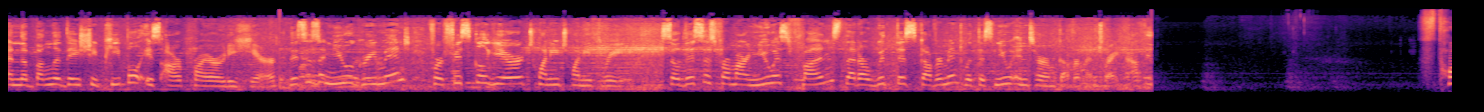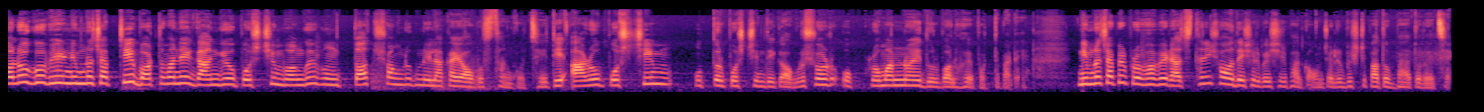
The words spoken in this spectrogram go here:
and the Bangladeshi people is our priority here. This is a new agreement for fiscal year 2023. So, this is from our newest funds that are with this government, with this new interim government right now. স্থলগভীর নিম্নচাপটি বর্তমানে গাঙ্গেয় পশ্চিমবঙ্গ এবং তৎসংলগ্ন এলাকায় অবস্থান করছে। এটি আরও পশ্চিম উত্তর পশ্চিম দিকে অগ্রসর ও ক্রমান্বয়ে দুর্বল হয়ে পড়তে পারে। নিম্নচাপের প্রভাবে রাজধানী সহ দেশের বেশিরভাগ অঞ্চলে বৃষ্টিপাত অব্যাহত রয়েছে।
